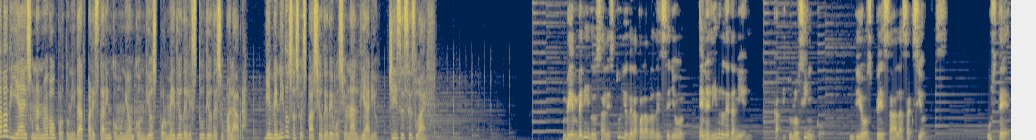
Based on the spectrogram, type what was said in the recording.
Cada día es una nueva oportunidad para estar en comunión con Dios por medio del estudio de su palabra. Bienvenidos a su espacio de devocional diario, Jesus is Life. Bienvenidos al estudio de la palabra del Señor en el libro de Daniel, capítulo 5. Dios pesa las acciones. Usted,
